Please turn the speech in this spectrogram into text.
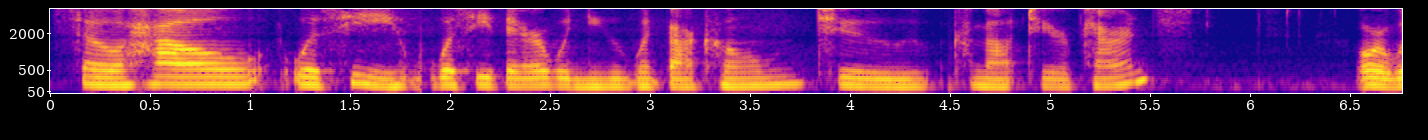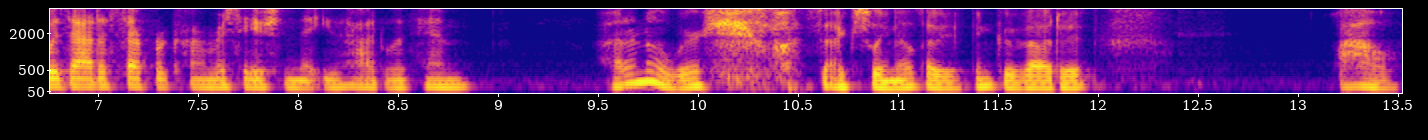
So how was he? Was he there when you went back home to come out to your parents, or was that a separate conversation that you had with him? I don't know where he was actually. Now that I think about it, wow,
